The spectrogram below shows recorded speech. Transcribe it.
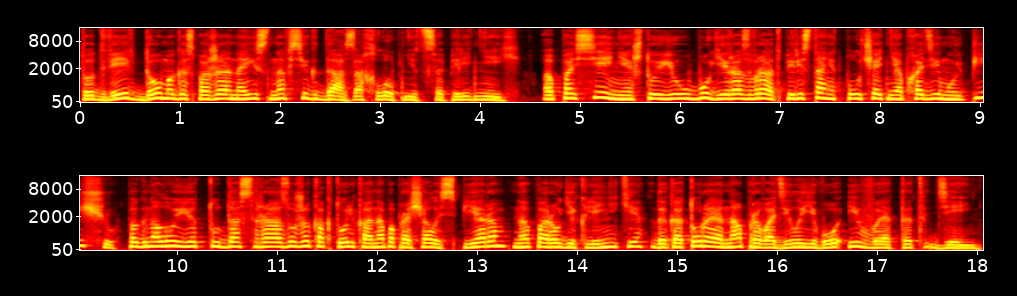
то дверь дома госпожи Анаис навсегда захлопнется перед ней. Опасение, что ее убогий разврат перестанет получать необходимую пищу, погнало ее туда сразу же, как только она попрощалась с Пьером на пороге клиники, до которой она проводила его и в этот день.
